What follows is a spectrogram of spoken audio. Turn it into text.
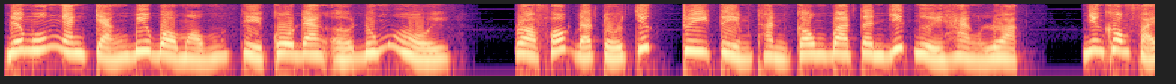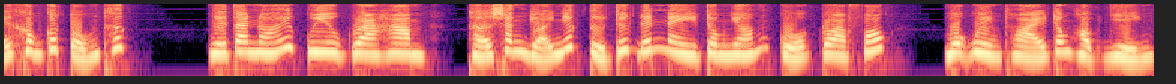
nếu muốn ngăn chặn Bill Bò Mộng thì cô đang ở đúng hội. Crawford đã tổ chức truy tìm thành công ba tên giết người hàng loạt, nhưng không phải không có tổn thất. Người ta nói Will Graham, thợ săn giỏi nhất từ trước đến nay trong nhóm của Crawford, một quyền thoại trong học viện,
